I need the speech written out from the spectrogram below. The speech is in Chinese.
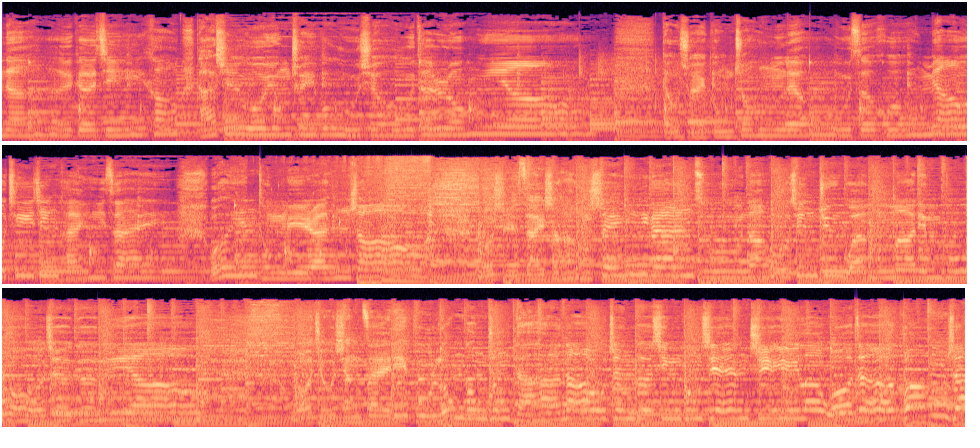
在那个记号，它是我永垂不朽的荣耀。都率宫中六色火苗，寂静还在我眼瞳里燃烧。若是在上，谁敢阻挠？千军万马颠覆我这个腰。我就像在地府龙宫中的，星空掀起了我的狂潮。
